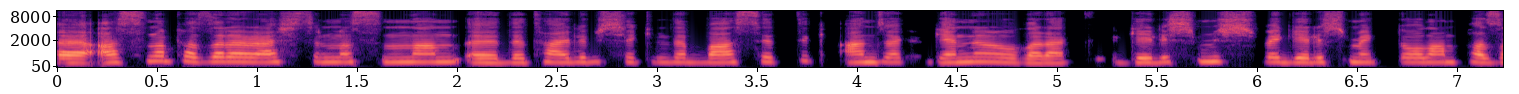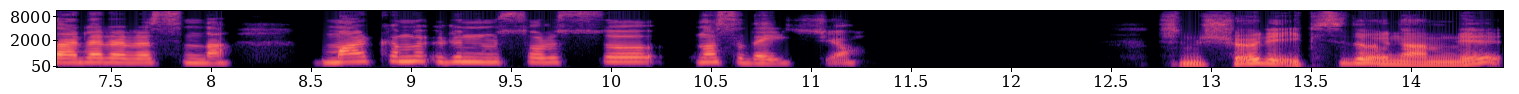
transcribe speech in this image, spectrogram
Aslında pazar araştırmasından, detaylı bir şekilde bahsettik. Ancak genel olarak gelişmiş ve gelişmekte olan pazarlar arasında marka mı, ürün mü sorusu nasıl değişiyor? Şimdi şöyle, ikisi de önemli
